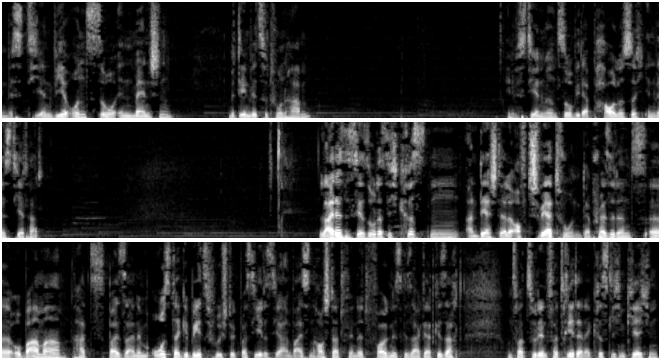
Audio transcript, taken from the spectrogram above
Investieren wir uns so in Menschen, mit denen wir zu tun haben? Investieren wir uns so, wie der Paulus sich investiert hat? Leider ist es ja so, dass sich Christen an der Stelle oft schwer tun. Der Präsident äh, Obama hat bei seinem Ostergebetsfrühstück, was jedes Jahr im Weißen Haus stattfindet, Folgendes gesagt. Er hat gesagt, und zwar zu den Vertretern der christlichen Kirchen,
